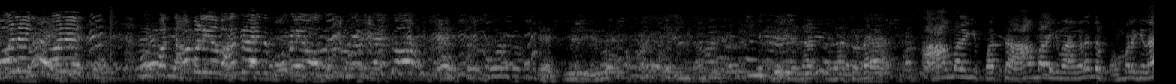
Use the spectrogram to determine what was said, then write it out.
Police police. ஒரு பத்து ஆம்பளைங்க வாங்குறா இந்த? ஆம்பளைங்க பத்து ஆம்பளைங்க வாங்கல இந்த பொம்பளைங்கள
